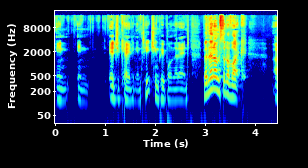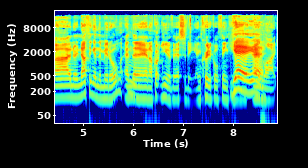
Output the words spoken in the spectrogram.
in in educating and teaching people in that end. But then I'm sort of like, uh, I know nothing in the middle, and then I've got university and critical thinking. Yeah, yeah. And like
